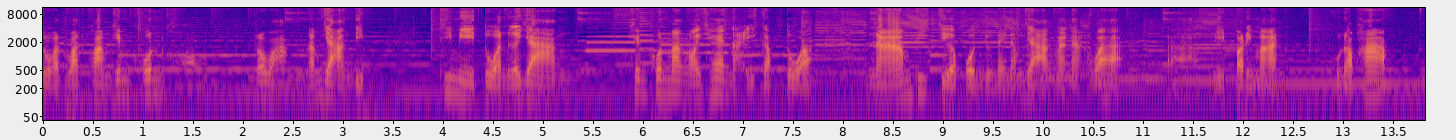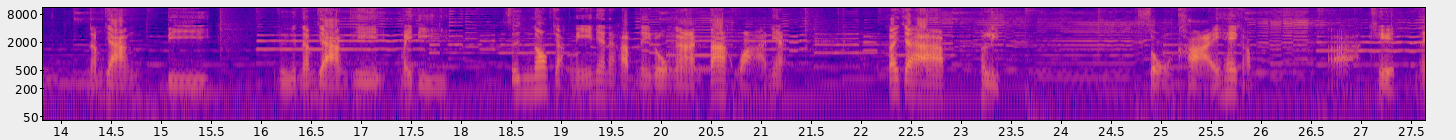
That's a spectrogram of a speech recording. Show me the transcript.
ตรวจวัดความเข้มข้นของระหว่างน้ำยางดิบ ที่มีตัวเนื้อยางเข้มข้นมากน้อยแค่ไหนกับตัวน้ำที่เจือปนอยู่ในน้ำยางนั้นนะว่า มีปริมาณคุณภาพ น้ำยางดี หรือน้ำยางที่ไม่ดี ซึ่งนอกจากนี้เนี่ยนะครับในโรงงานต้าขวาเนี่ยก็จะผลิตส่งขายให้กับเขตใน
